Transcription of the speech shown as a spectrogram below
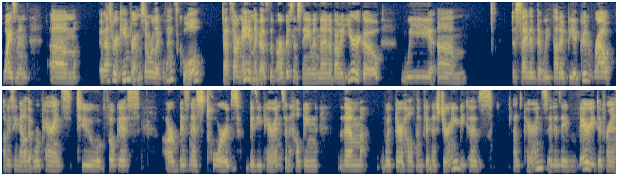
Wiseman. Um, and that's where it came from. So we're like, well, that's cool. That's our name. Like that's the, our business name. And then about a year ago, we um, decided that we thought it'd be a good route, obviously now that we're parents, to focus our business towards busy parents and helping them with their health and fitness journey because as parents it is a very different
